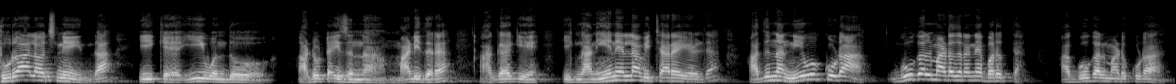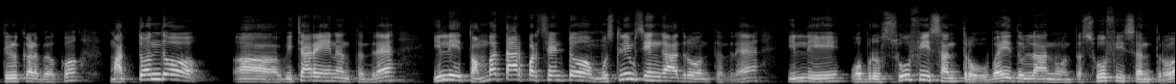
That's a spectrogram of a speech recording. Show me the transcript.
ದುರಾಲೋಚನೆಯಿಂದ ಈ ಕೆ ಈ ಒಂದು ಅಡ್ವರ್ಟೈಸನ್ನು ಮಾಡಿದ್ದಾರೆ. ಹಾಗಾಗಿ ಈಗ ನಾನು ಏನೆಲ್ಲ ವಿಚಾರ ಹೇಳಿದೆ, ಅದನ್ನು ನೀವು ಕೂಡ ಗೂಗಲ್ ಮಾಡಿದ್ರೇ ಬರುತ್ತೆ. ಆ ಗೂಗಲ್ ಮಾಡು ಕೂಡ ತಿಳ್ಕೊಳ್ಬೇಕು. ಮತ್ತೊಂದು ವಿಚಾರ ಏನಂತಂದರೆ ಇಲ್ಲಿ ತೊಂಬತ್ತಾರು ಪರ್ಸೆಂಟು ಮುಸ್ಲಿಮ್ಸ್ ಹೆಂಗಾದರು ಅಂತಂದರೆ, ಇಲ್ಲಿ ಒಬ್ಬರು ಸೂಫಿ ಸಂತರು, ಉಬೈದುಲ್ಲಾ ಅನ್ನುವಂಥ ಸೂಫಿ ಸಂತರು,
